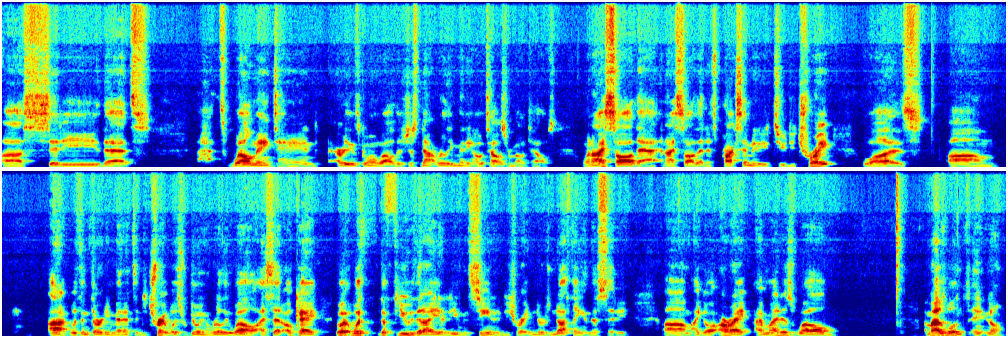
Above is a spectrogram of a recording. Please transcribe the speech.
a city that's it's well maintained. Everything's going well. There's just not really many hotels or motels. When I saw that, and I saw that its proximity to Detroit was um, uh, within 30 minutes, and Detroit was doing really well. I said, okay, with the few that I had even seen in Detroit, and there was nothing in this city. Um, I go, all right, I might as well, I might as well, you know,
